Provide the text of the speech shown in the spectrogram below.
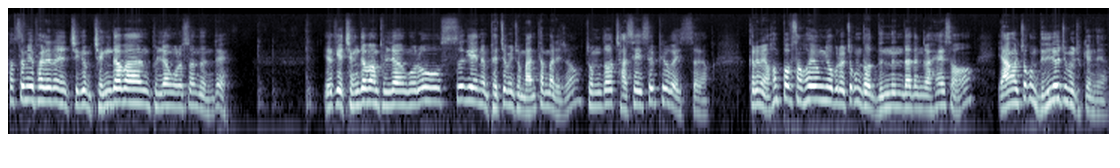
학습 및 판례는 지금 쟁답안 분량으로 썼는데 이렇게 쟁답안 분량으로 쓰기에는 배점이 좀 많단 말이죠. 좀 더 자세히 쓸 필요가 있어요. 그러면 헌법상 허용 여부를 조금 더 넣는다든가 해서 양을 조금 늘려주면 좋겠네요.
